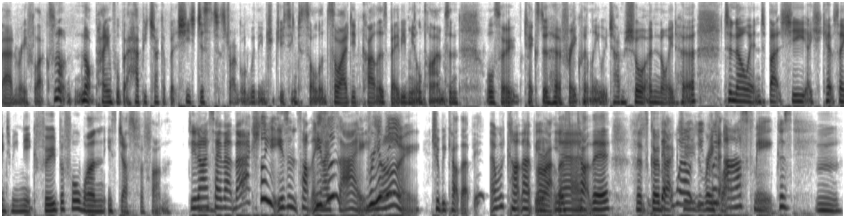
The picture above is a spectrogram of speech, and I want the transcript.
bad reflux. Not not painful, but happy chucker. But she just struggled with introducing to solids. So I did Kyla's baby meal times and also texted her frequently, which I'm sure annoyed her to no end. But she she kept saying to me, Nick, food before one is just for fun. Did I say that? That actually isn't something Isn't? I say. Really? No. Should we cut that bit? I would cut that bit. All right, yeah. let's cut there. Let's go That- back well, to the you reflux. could ask me because Mm.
